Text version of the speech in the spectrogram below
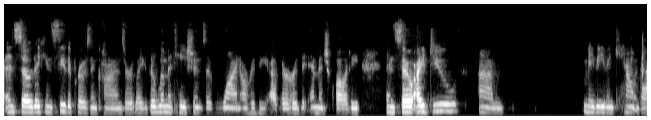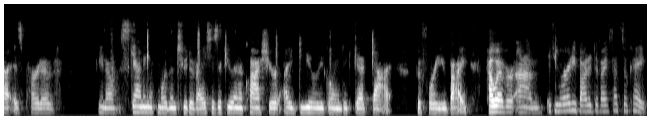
and so they can see the pros and cons or like the limitations of one over the other or the image quality. And so I do um, maybe even count that as part of, you know, scanning with more than two devices. If you're in a class, you're ideally going to get that before you buy. However, um, if you already bought a device, that's okay.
